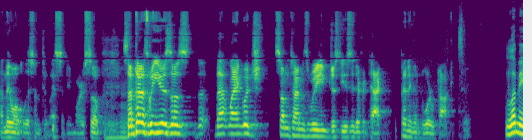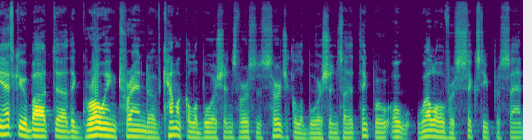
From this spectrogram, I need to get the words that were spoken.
and they won't listen to us anymore. So mm-hmm. sometimes we use those th- that language. Sometimes we just use a different tact depending on who we're talking to. Let me ask you about uh, the growing trend of chemical abortions versus surgical abortions. I think we're oh, well over 60%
